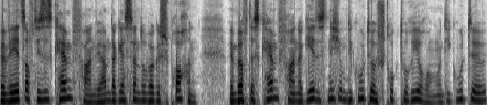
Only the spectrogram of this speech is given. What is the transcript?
Wenn wir jetzt auf dieses Camp fahren, wir haben da gestern drüber gesprochen, wenn wir auf das Camp fahren, da geht es nicht um die gute Strukturierung und die gute,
